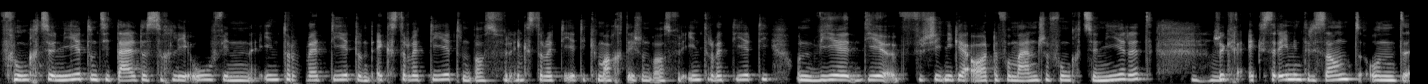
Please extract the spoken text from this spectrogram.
funktioniert und sie teilt das so ein bisschen auf in introvertiert und extrovertiert und was für Mhm. Extrovertierte gemacht ist und was für Introvertierte und wie die verschiedenen Arten von Menschen funktionieren. Das ist Mhm. wirklich extrem interessant und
